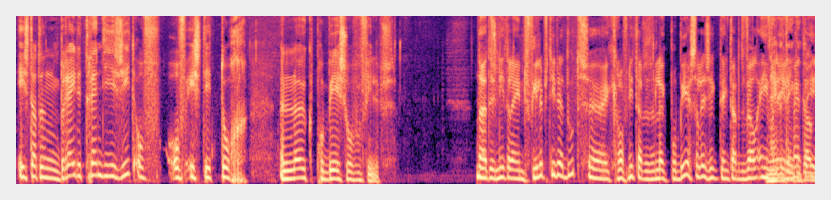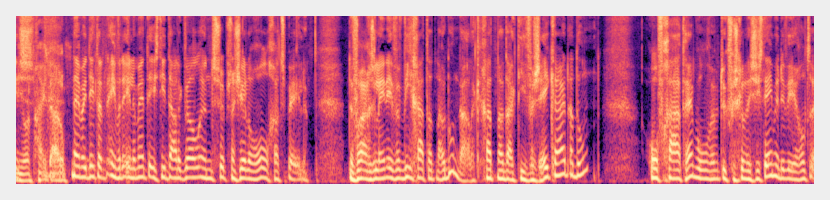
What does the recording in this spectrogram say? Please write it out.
Is dat een brede trend die je ziet? Of, of is dit toch een leuk probeersel van Philips? Nou, het is niet alleen Philips die dat doet. Eh, ik geloof niet dat het een leuk probeersel is. Ik denk dat het wel een van de elementen is. maar daarom. Nee, maar ik denk dat het een van de elementen is die dadelijk wel een substantiële rol gaat spelen. De vraag is alleen even wie gaat dat nou doen dadelijk? Gaat nou dadelijk die verzekeraar dat doen? Of gaat, hè, we hebben natuurlijk verschillende systemen in de wereld, eh,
